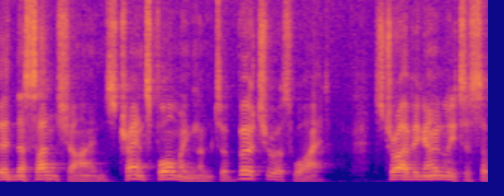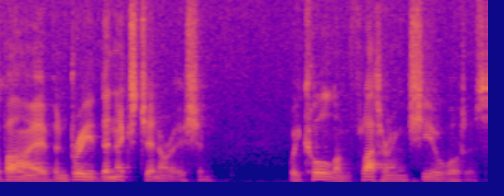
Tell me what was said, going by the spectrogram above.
Then the sun shines, transforming them to virtuous white, striving only to survive and breed the next generation. We call them fluttering shearwaters.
